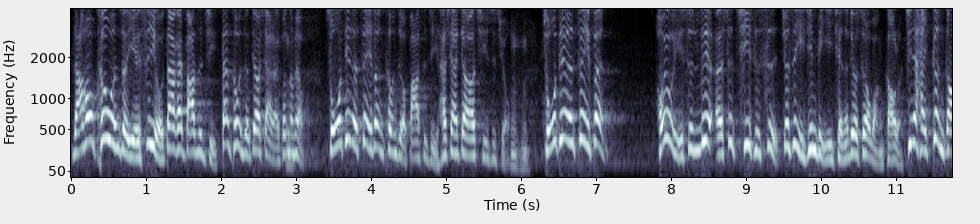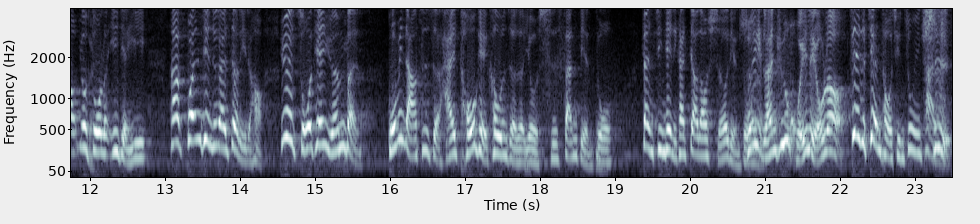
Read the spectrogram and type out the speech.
然后柯文哲也是有大概八十几，但柯文哲掉下来，观众朋友，昨天的这一份柯文哲有八十几，他现在掉到七十九。昨天的这一份。侯友宜是六呃是七十四，就是已经比以前的六十二往高了，今天还更高，又多了一点一。那关键就在这里了哈，因为昨天原本国民党的支持者还投给柯文哲的有十三点多，但今天你看掉到十二点多，所以蓝军回流了。这个箭头请注意看，是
